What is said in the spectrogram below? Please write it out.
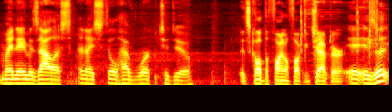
my name is Alice and I still have work to do. it's called the final fucking chapter. I- is it?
